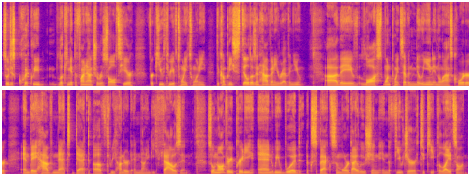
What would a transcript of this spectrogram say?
So, just quickly looking at the financial results here for Q3 of 2020, the company still doesn't have any revenue. Uh, they've lost 1.7 million in the last quarter, and they have net debt of 390,000. So, not very pretty, and we would expect some more dilution in the future to keep the lights on.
